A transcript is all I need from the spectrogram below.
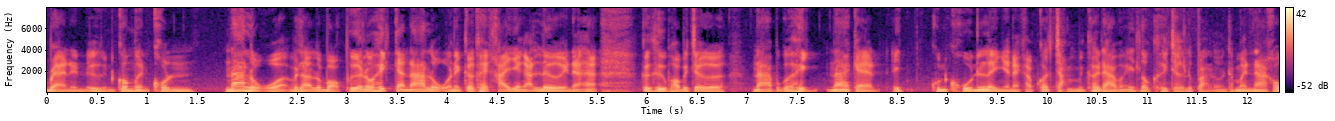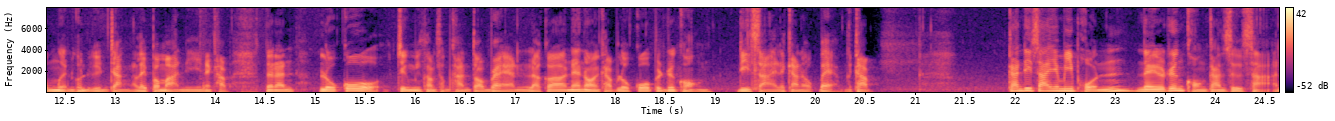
แบรนด์อื่นๆ ก็เหมือนคน หน้าโหลเวลาเราบอกเพื่อนว่าเฮ้ยแกหน้าโหลเนี่ยก็คล้ายๆอย่างนั้นเลยนะฮะก็คือพอไปเจอหน้าปุ๊บก็เฮ้ยหน้าแกคุ้นๆอะไรอย่างเงี้ยนะครับก็จำไม่ค่อยได้ว่าเอ๊ะเราเคยเจอหรือเปล่าแล้วทำไมหน้าเขาเหมือนคนอื่นจังอะไรประมาณนี้นะครับดังนั้นโลโก้จึงมีความสำคัญต่อแบรนด์ แล้วก็แน่นอนครับโลโก้เป็นเรื่องของดีไซน์และการออกแบบนะครับ การดีไซน์ยังมีผลในเรื่องของการสื่อสาร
